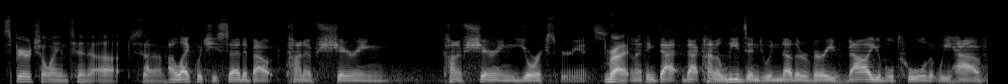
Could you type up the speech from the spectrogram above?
spiritual antenna up. So I like what you said about kind of sharing, kind of sharing your experience. Right. And I think that that kind of leads into another very valuable tool that we have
